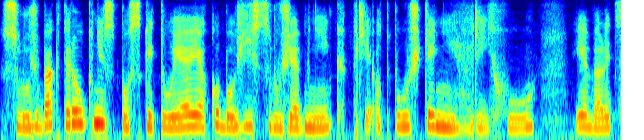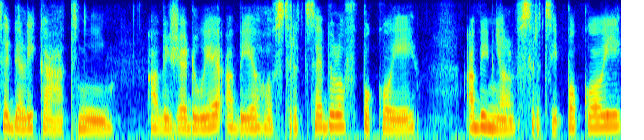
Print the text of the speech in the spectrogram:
Služba, kterou kněz poskytuje jako boží služebník při odpouštění hříchů, je velice delikátní a vyžaduje, aby jeho srdce bylo v pokoji, aby měl v srdci pokoj,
